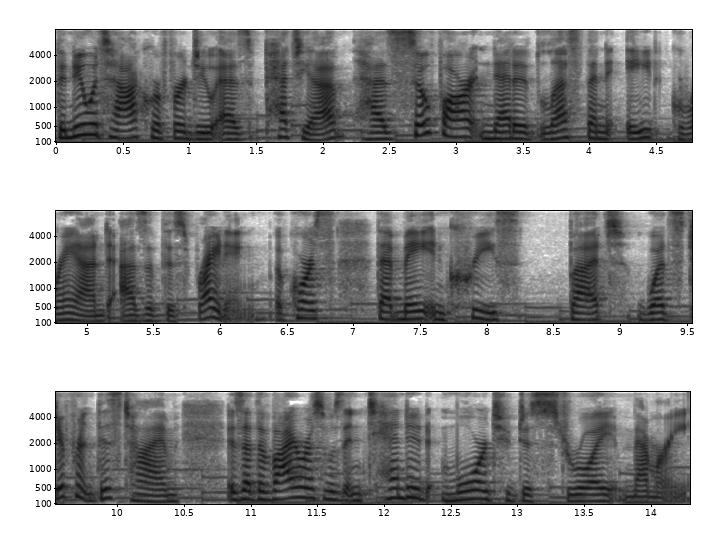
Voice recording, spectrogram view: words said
The new attack, referred to as Petya, has so far netted less than 8 grand as of this writing. Of course, that may increase but what's different this time is that the virus was intended more to destroy memory.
